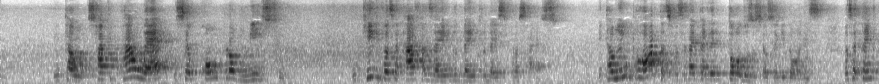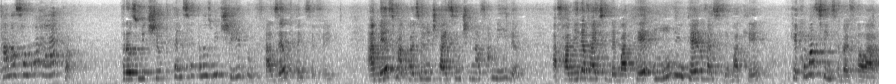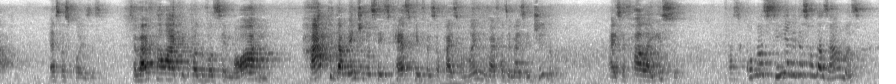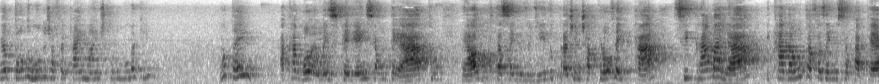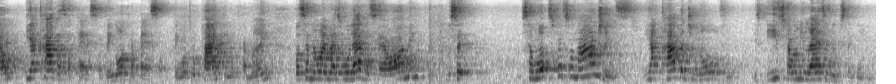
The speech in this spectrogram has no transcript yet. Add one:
Então, só que qual é o seu compromisso? O que, que você está fazendo dentro desse processo? Então não importa se você vai perder todos os seus seguidores. Você tem que estar na ação correta. Transmitir o que tem que ser transmitido, fazer o que tem que ser feito. A mesma coisa a gente vai sentir na família. A família vai se debater, o mundo inteiro vai se debater. Porque como assim você vai falar essas coisas? Você vai falar que quando você morre, rapidamente você esquece quem foi seu pai e sua mãe? Não vai fazer mais sentido? Aí você fala isso, assim, como assim a ligação das almas? Meu, todo mundo já foi pai e mãe de todo mundo aqui. Não tem. Acabou. É uma experiência, é um teatro, é algo que está sendo vivido para a gente aproveitar, se trabalhar e cada um está fazendo o seu papel e acaba essa peça. Vem outra peça. Tem outro pai, tem outra mãe. Você não é mais mulher, você é homem. Você são outros personagens e acaba de novo. E isso é um milésimo de segundo.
